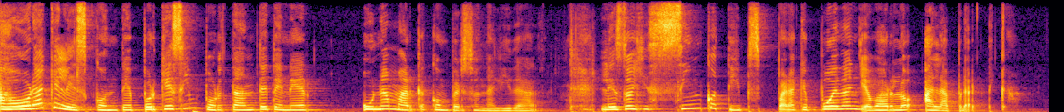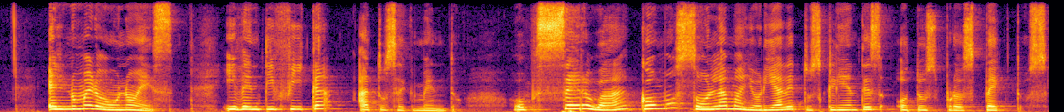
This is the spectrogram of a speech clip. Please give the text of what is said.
Ahora que les conté por qué es importante tener una marca con personalidad, les doy cinco tips para que puedan llevarlo a la práctica. El número uno es, identifica a tu segmento. Observa cómo son la mayoría de tus clientes o tus prospectos.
